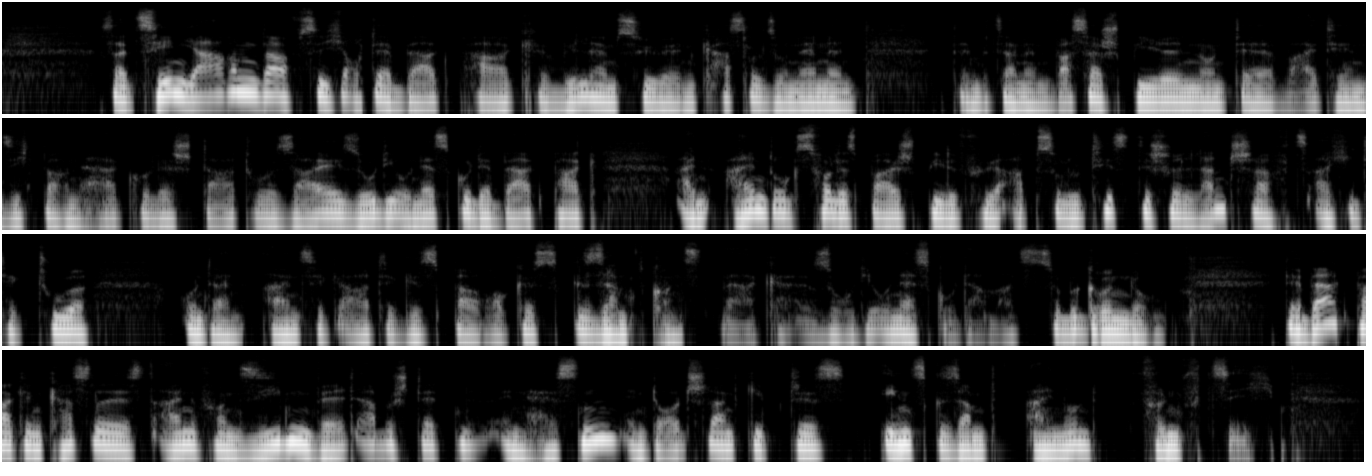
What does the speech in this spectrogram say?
Seit zehn Jahren darf sich auch der Bergpark Wilhelmshöhe in Kassel so nennen. Denn mit seinen Wasserspielen und der weiterhin sichtbaren Herkules-Statue sei, so die UNESCO, der Bergpark ein eindrucksvolles Beispiel für absolutistische Landschaftsarchitektur und ein einzigartiges barockes Gesamtkunstwerk, so die UNESCO damals zur Begründung. Der Bergpark in Kassel ist eine von sieben Welterbestätten in Hessen. In Deutschland gibt es insgesamt 51.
